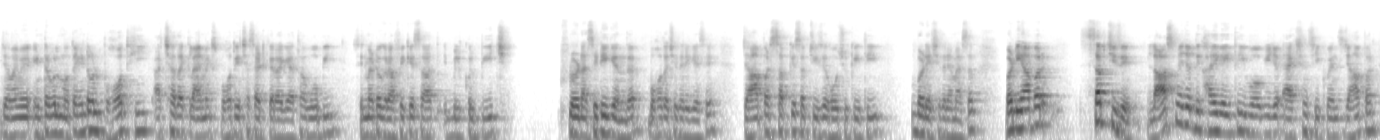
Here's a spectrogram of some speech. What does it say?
जब हमें इंटरवल में होता है इंटरवल बहुत ही अच्छा था क्लाइमैक्स बहुत ही अच्छा सेट करा गया था वो भी सिनेमाटोग्राफी के साथ बिल्कुल बीच फ्लोरिडा सिटी के अंदर बहुत अच्छे तरीके से जहाँ पर सब के सब चीज़ें हो चुकी थी बड़ी अच्छी तरह मैसअप बट यहाँ पर सब चीज़ें लास्ट में जब दिखाई गई थी वो कि जो एक्शन सीक्वेंस जहाँ पर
